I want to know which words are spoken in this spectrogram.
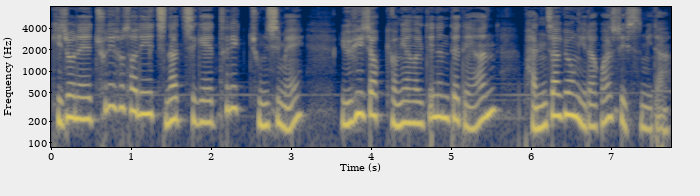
기존의 추리 소설이 지나치게 트릭 중심의 유희적 경향을 띠는 데 대한 반작용이라고 할 수 있습니다.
